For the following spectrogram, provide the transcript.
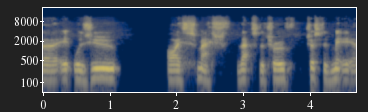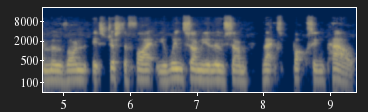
Uh, it was you I smashed. That's the truth. Just admit it and move on. It's just a fight. You win some, you lose some. That's boxing pal,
